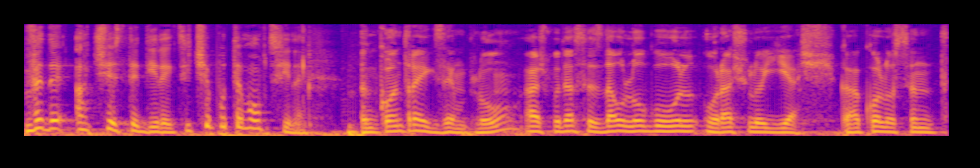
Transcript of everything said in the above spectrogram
vede aceste direcții. Ce putem obține? În contraexemplu, aș putea să-ți dau logo-ul orașului Iași, că acolo sunt...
